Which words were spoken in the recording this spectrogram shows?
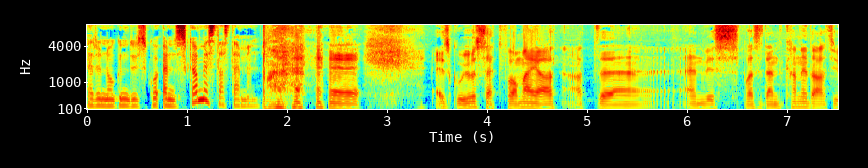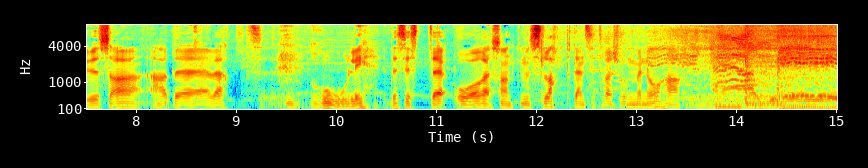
Er det noen du skulle ønske mista stemmen? Jeg skulle jo sett for meg at, at eh, en viss presidentkandidat i USA hadde vært rolig det siste året, sånn at vi slapp den situasjonen vi nå har. Help me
